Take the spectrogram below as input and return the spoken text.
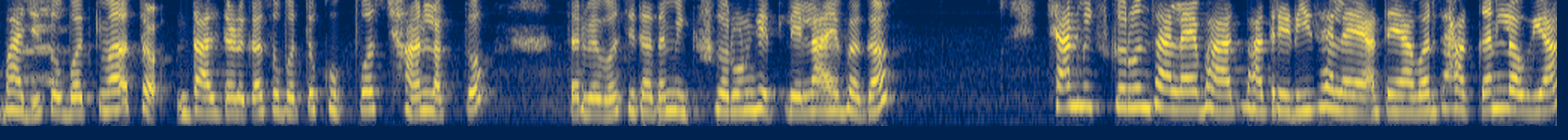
भाजीसोबत किंवा त दाल तडकासोबत तर खूपच छान लागतो. तर व्यवस्थित आता मिक्स करून घेतलेला आहे बघा. छान मिक्स करून झाला आहे भात भात रेडी झाला आहे आता यावर झाकण लावूया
